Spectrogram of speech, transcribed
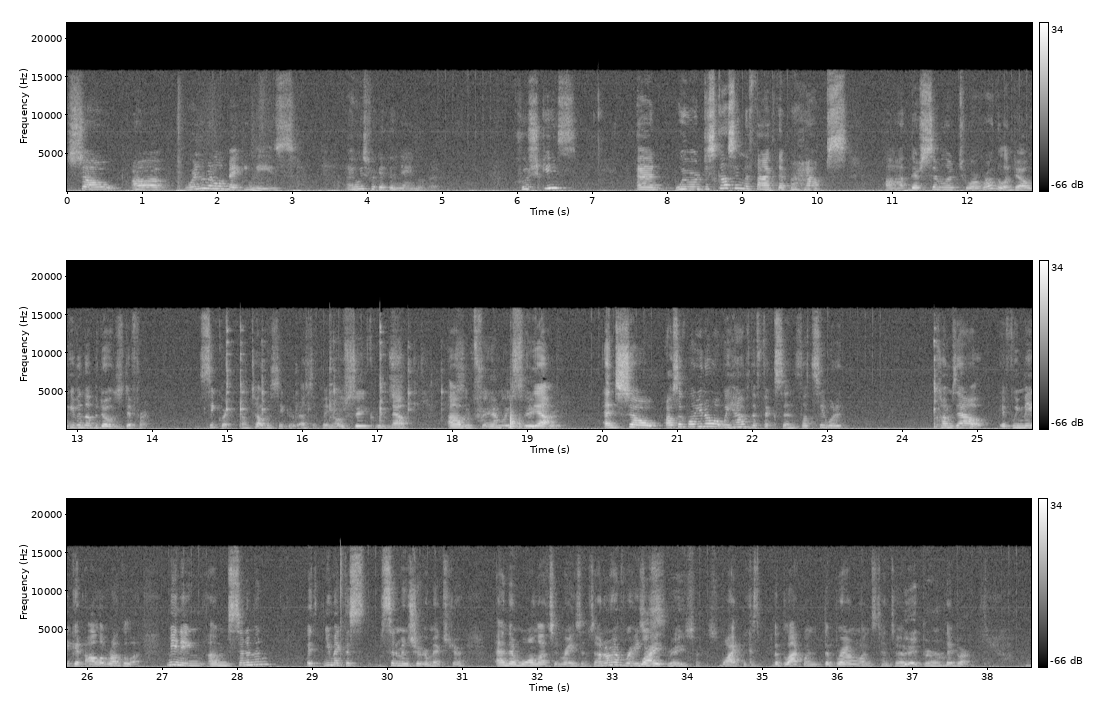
So, uh, we're in the middle of making these. I always forget the name of it. Krushkis? And we were discussing the fact that perhaps uh, they're similar to a rugula dough, even though the dough is different. Secret. Don't tell the secret recipe. No secrets. No. it's Um, a family secret. yeah. and so I was like, well, you know what? We have the fixins. Let's see what it comes out if we make it a la rugula. Meaning um, cinnamon. It, you make this cinnamon sugar mixture, and then walnuts and raisins. I don't have raisins. White raisins. White because the black ones, the brown ones tend to They burn. they burn.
